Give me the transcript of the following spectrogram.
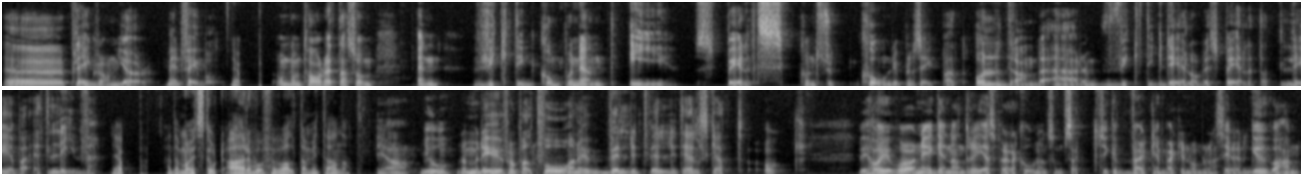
eh, Playground gör med Fable. Japp. Om de tar detta som en viktig komponent i spelets konstruktion i princip. Att åldrande är en viktig del av det spelet, att leva ett liv. Japp. Ja, de har ju ett stort arv att förvalta om inte annat. Ja, jo, men det är ju framförallt tvåan är ju väldigt, väldigt älskat. Och vi har ju vår egen Andreas på redaktionen som sagt tycker verkligen, verkligen om den här serien. Gud vad han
